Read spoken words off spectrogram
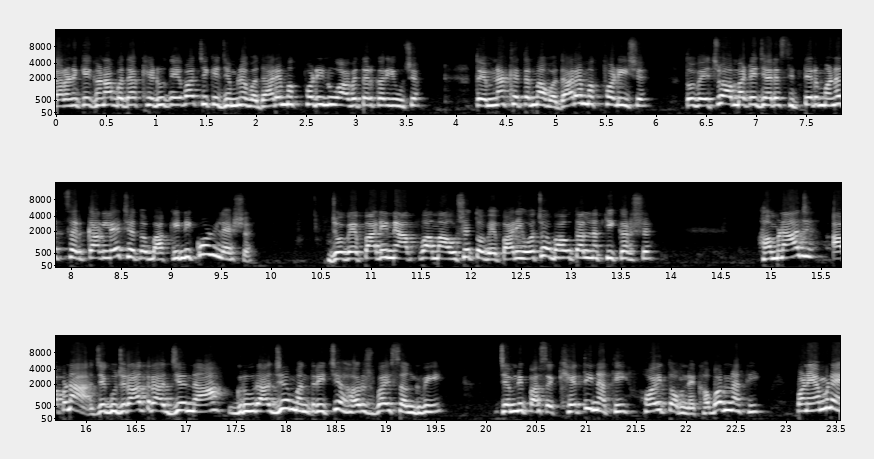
કારણ કે ઘણા બધા ખેડૂત એવા છે કે જેમણે વધારે મગફળીનું વાવેતર કર્યું છે. તો એમના ખેતરમાં વધારે મગફળી છે. તો વેચવા માટે જ્યારે સિત્તેર મણ જ સરકાર લે છે, તો બાકીની કોણ લેશે? જો વેપારીને આપવામાં આવશે, તો વેપારી ઓછો ભાવતાલ નક્કી કરશે. હમણાં જ આપણા જે ગુજરાત રાજ્યના ગૃહ રાજ્ય મંત્રી છે, હર્ષભાઈ સંઘવી, જેમની પાસે ખેતી નથી, હોય તો અમને ખબર નથી, પણ એમણે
